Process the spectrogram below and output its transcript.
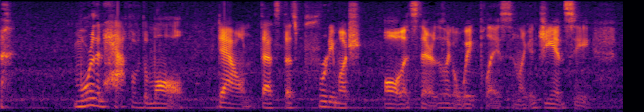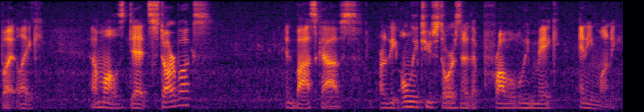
more than half of the mall down. That's that's pretty much all that's there. There's like a wig place and like a GNC, but like that mall is dead. Starbucks and Boscov's are the only two stores there that probably make any money.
